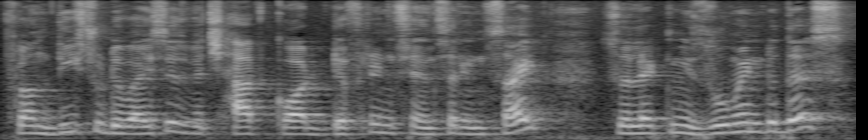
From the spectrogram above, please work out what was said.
from these two devices which have got different sensor inside. So let me zoom into this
